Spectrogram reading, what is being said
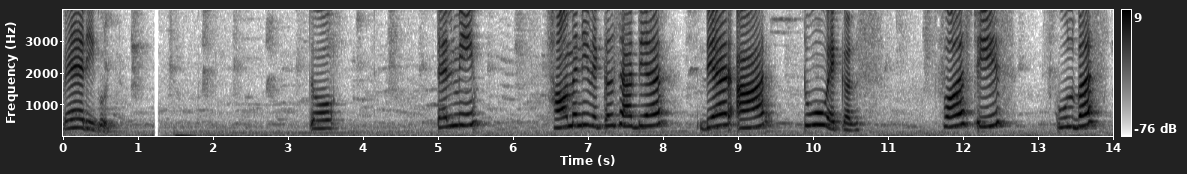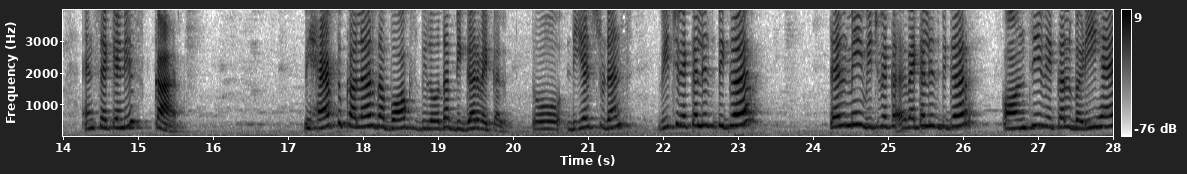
very good तो tell me how many vehicles are there there are two vehicles. First is school bus and second is car we have to color the box below the bigger vehicle so dear students which vehicle is bigger tell me which vehicle is bigger कौन सी व्हीकल बड़ी है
